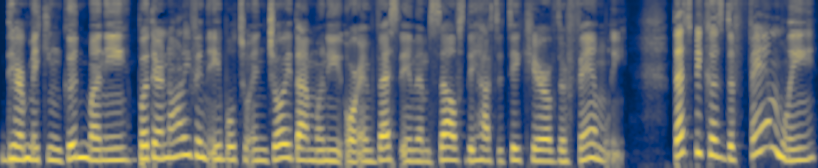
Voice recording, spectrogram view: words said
they're making good money, but they're not even able to enjoy that money or invest in themselves. They have to take care of their family. That's because the family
